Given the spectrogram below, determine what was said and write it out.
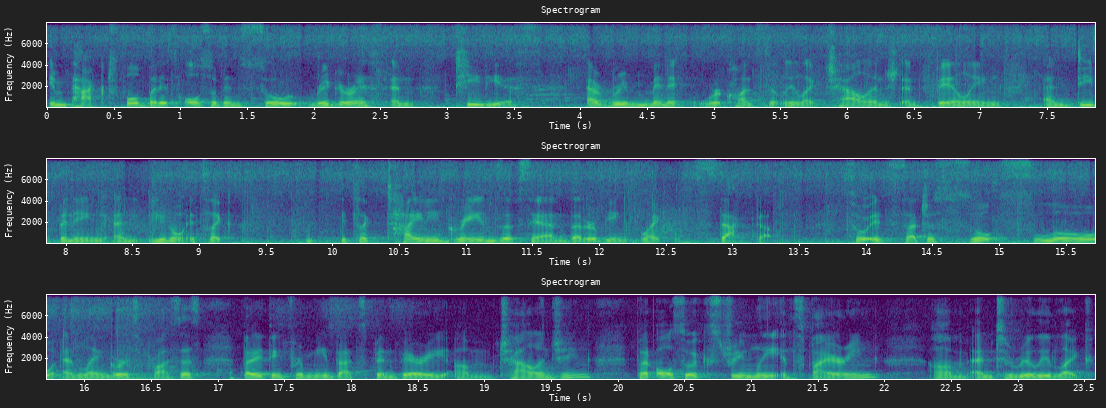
impactful, but it's also been so rigorous and tedious. Every minute we're constantly like challenged and failing and deepening and you know it's like it's like tiny grains of sand that are being like stacked up. So it's such a so, slow and languorous process, but I think for me that's been very um, challenging, but also extremely inspiring, um, and to really like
